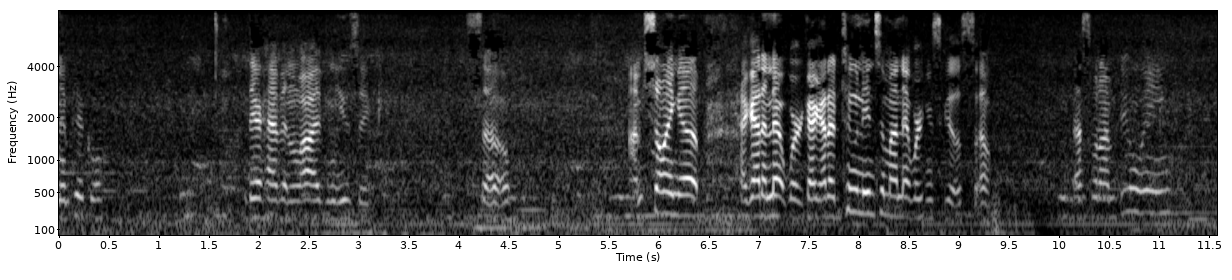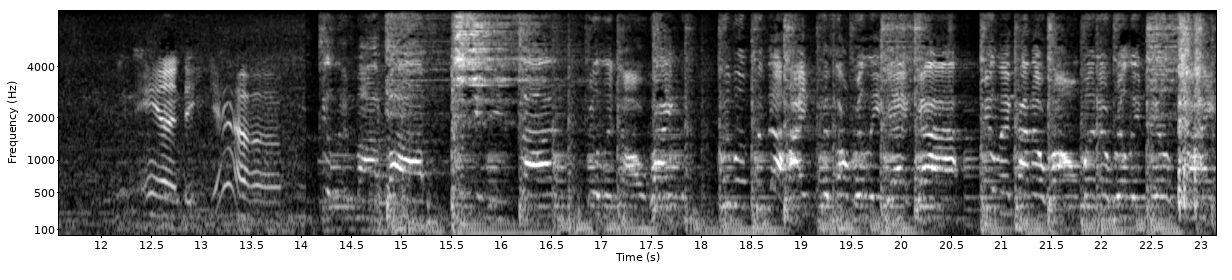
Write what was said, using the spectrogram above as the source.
and pickle. They're having live music. So i'm showing up. I gotta network. I gotta tune into my networking skills. So that's what i'm doing. And yeah. Feeling my vibe inside feeling all right live up to the hype because i'm really that guy. Feeling kind of wrong but it really feels right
